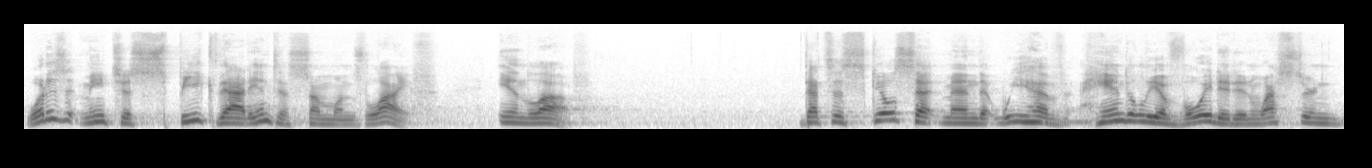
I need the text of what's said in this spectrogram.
What does it mean to speak that into someone's life in love? That's a skill set, men, that we have handily avoided in Western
